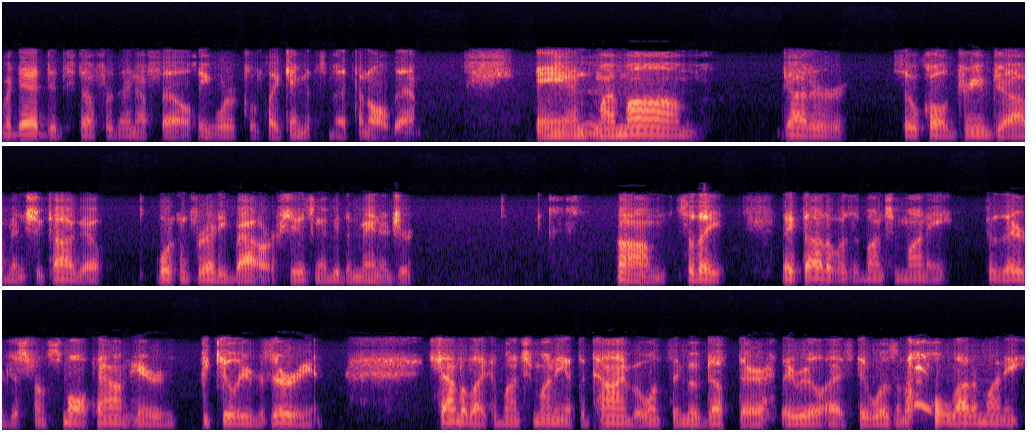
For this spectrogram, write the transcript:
my dad did stuff for the NFL. He worked with like Emmitt Smith and all them. And Hmm. my mom got her so-called dream job in Chicago working for Eddie Bauer. She was going to be the manager. Um, so they they thought it was a bunch of money because they're just from small town here in Peculiar, Missouri, and sounded like a bunch of money at the time. But once they moved up there, they realized it wasn't a whole lot of money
